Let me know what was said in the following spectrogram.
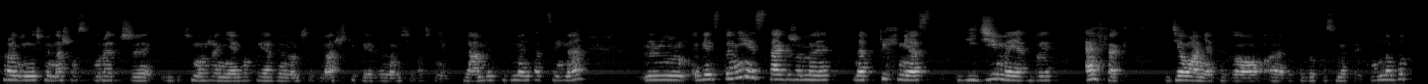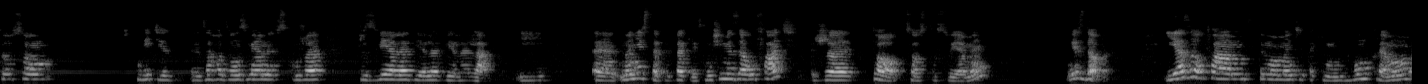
chroniłyśmy naszą skórę, czy być może nie, bo pojawią nam się zmarszczki, pojawią nam się właśnie plamy pigmentacyjne. Mm, Więc to nie jest tak, że my natychmiast widzimy jakby efekt działania tego, e, tego kosmetyku, no bo to są, wiecie, zachodzą zmiany w skórze przez wiele, wiele, wiele lat. I no niestety tak jest. Musimy zaufać, że to, co stosujemy, jest dobre. I ja zaufałam w tym momencie takim dwóm kremom.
